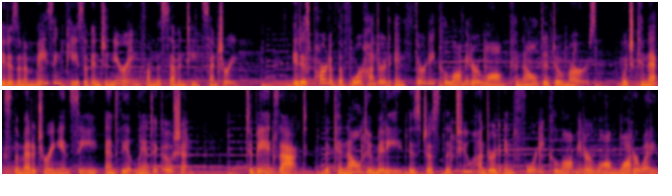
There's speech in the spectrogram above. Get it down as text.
it is an amazing piece of engineering from the 17th century. It is part of the 430-kilometer-long Canal de Deux which connects the Mediterranean Sea and the Atlantic Ocean. To be exact, the Canal du Midi is just the 240-kilometer-long waterway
